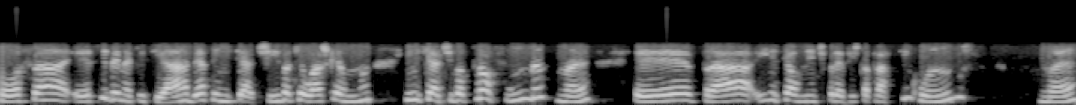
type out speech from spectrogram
possa é, se beneficiar dessa iniciativa, que eu acho que é uma iniciativa profunda, né? É, pra, inicialmente prevista para cinco anos, né?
